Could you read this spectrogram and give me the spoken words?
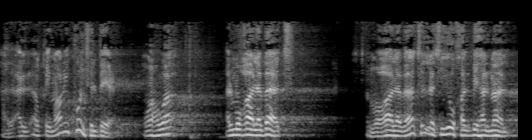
هذا القمار يكون في البيع وهو المغالبات المغالبات التي يؤخذ بها المال.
